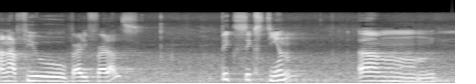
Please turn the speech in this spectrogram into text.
and a few peripherals. PIC16, um,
